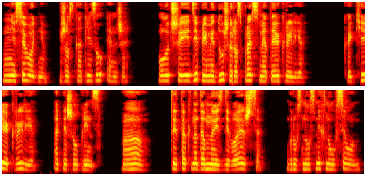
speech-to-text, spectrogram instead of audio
«Не сегодня», – жестко отрезал Энджи. «Лучше иди, прими душ и расправь смятые крылья». «Какие крылья?» – опешил принц. «А, ты так надо мной издеваешься?» – грустно усмехнулся он.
